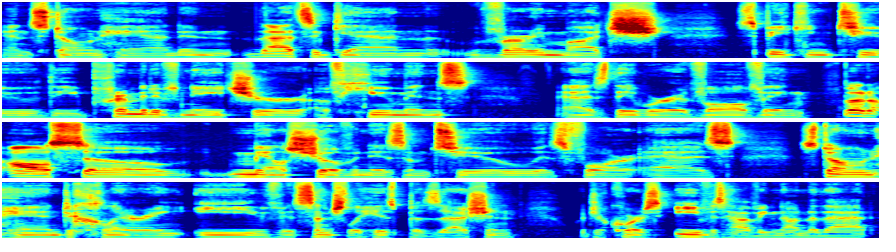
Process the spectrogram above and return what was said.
and Stonehand, and that's again very much speaking to the primitive nature of humans as they were evolving, but also male chauvinism too, as far as Stonehand declaring Eve essentially his possession, which of course Eve is having none of that.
